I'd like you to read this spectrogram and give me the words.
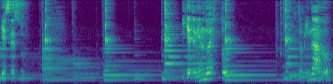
y es eso. Y ya teniendo esto dominado,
